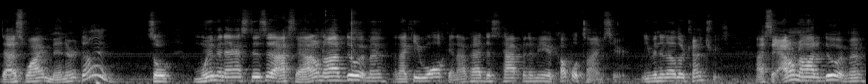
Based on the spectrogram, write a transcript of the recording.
That's why men are done. So women ask this, I say, I don't know how to do it, man. And I keep walking. I've had this happen to me a couple times here, even in other countries. I say, I don't know how to do it, man.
